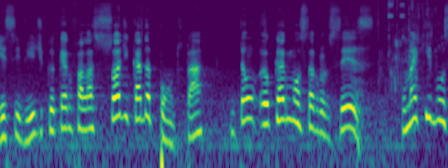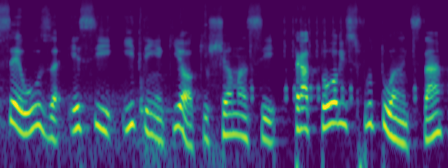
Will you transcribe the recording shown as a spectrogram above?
esse vídeo que eu quero falar só de cada ponto, tá? Então eu quero mostrar para vocês como é que você usa esse item aqui, ó, que chama-se tratores flutuantes, tá?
